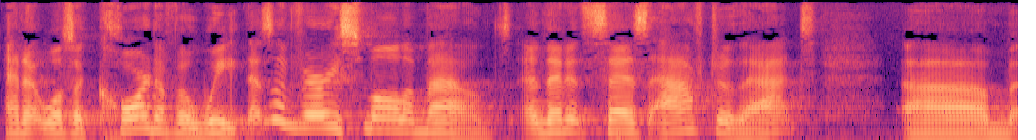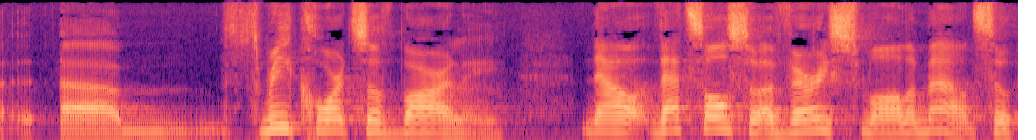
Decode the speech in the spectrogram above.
and it was a quart of a wheat. That's a very small amount. And then it says after that, um, um, three quarts of barley. Now, that's also a very small amount. So,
